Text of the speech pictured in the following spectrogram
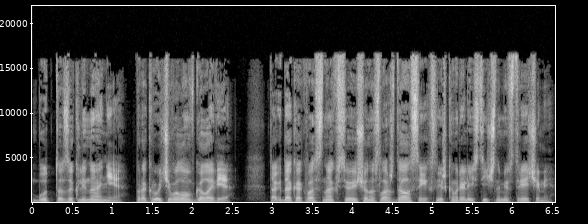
Будто заклинание, прокручивал он в голове, тогда как во снах все еще наслаждался их слишком реалистичными встречами.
